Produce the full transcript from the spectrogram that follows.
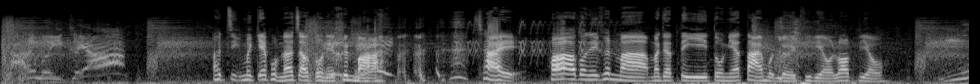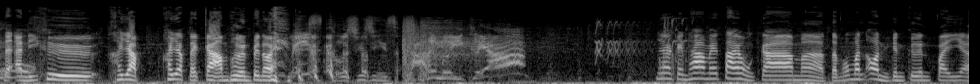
頼むいくよ เอาจริงเมื่อกี้ผมน่าจะเอาตัวนี้ขึ้นมา ใช่ เพราะเอาตัวนี้ขึ้นมา มันจะตีตัวเนี้ยตายหมดเลยทีเดียวรอบเดียว แต่อันนี้คือขยับขยับแต่กรามเพลินไปหน่อย ウィスご主人様頼むいくよ ยากกันท่าไม่ตายของกามอ่ะ แต่เพราะมันอ่อนกันเกินไปอ่ะ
